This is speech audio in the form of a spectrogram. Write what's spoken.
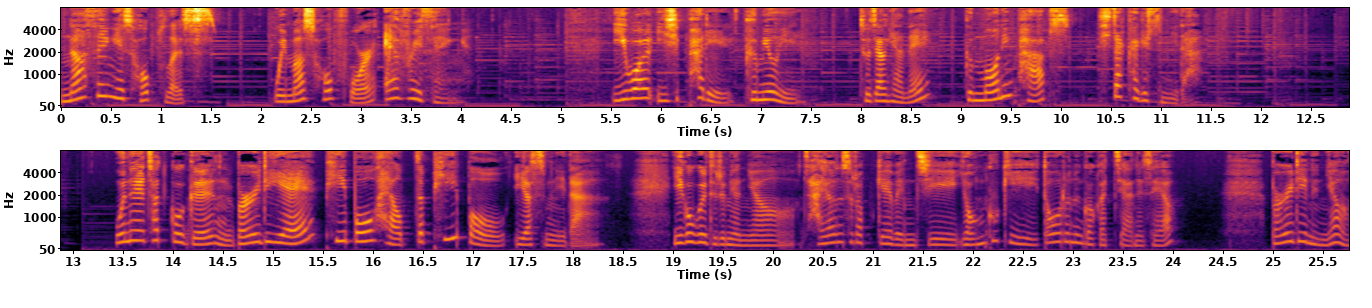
Nothing is hopeless. We must hope for everything. 2월 28일 금요일 조정현의 Good Morning Pops 시작하겠습니다. 오늘 첫 곡은 Birdie의 People Help the People 이었습니다. 이 곡을 들으면요. 자연스럽게 왠지 영국이 떠오르는 것 같지 않으세요? Birdie는요.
